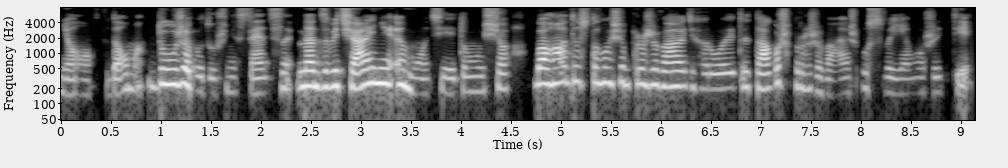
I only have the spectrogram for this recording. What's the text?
в нього вдома. Дуже потужні сенси, надзвичайні емоції, тому що багато з того, що проживають герої, ти також проживаєш у своєму житті.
